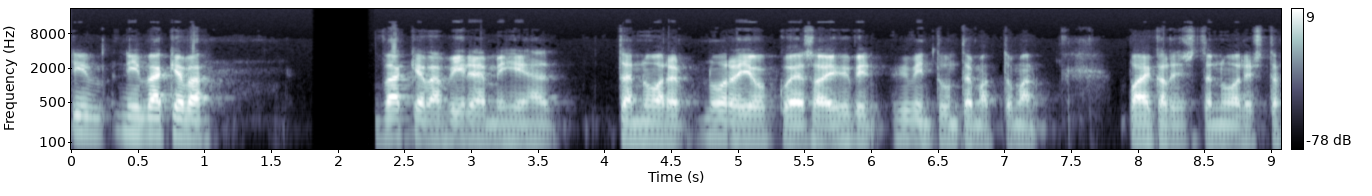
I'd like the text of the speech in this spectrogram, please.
niin, niin väkevä, väkevä vire, mihin hän tämän nuoren, nuoren joukkueen sai hyvin, hyvin tuntemattoman paikallisista nuorista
